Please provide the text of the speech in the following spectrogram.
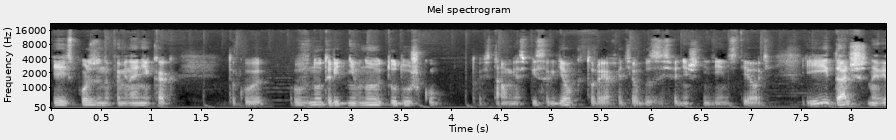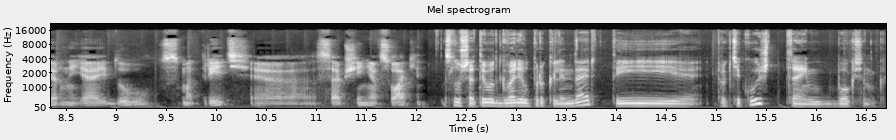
Я использую напоминания как такую внутридневную тудушку. То есть там у меня список дел, которые я хотел бы за сегодняшний день сделать. И дальше, наверное, я иду смотреть э, сообщения в Slack. Слушай, а ты вот говорил про календарь. Ты практикуешь timeboxing,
